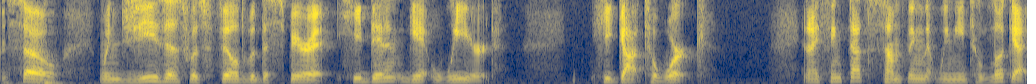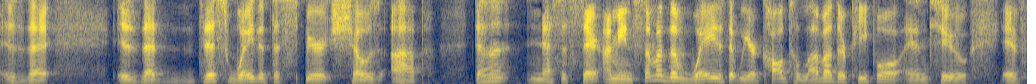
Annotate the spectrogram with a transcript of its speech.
And so, when Jesus was filled with the Spirit, he didn't get weird. He got to work. And I think that's something that we need to look at is that is that this way that the Spirit shows up doesn't necessarily I mean some of the ways that we are called to love other people and to if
